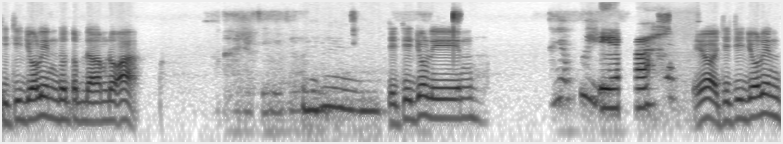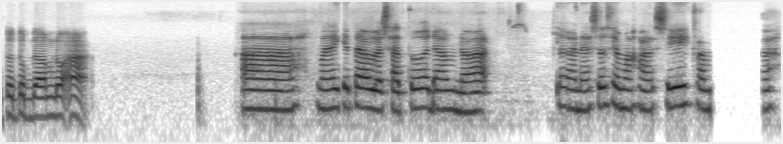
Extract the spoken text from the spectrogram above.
Cici Jolin tutup dalam doa. Hmm. Cici Jolin. Iya, Yo, Cici Jolin tutup dalam doa. ah, mari kita bersatu dalam doa. Tuhan Yesus, terima kasih kami telah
